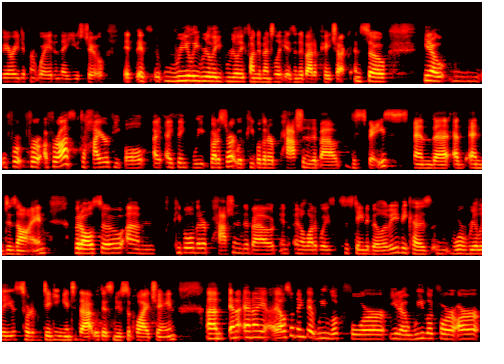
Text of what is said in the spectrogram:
very different way than they used to. It, it's really really really fundamentally isn't about a paycheck. And so you know, for for for us to hire people, I, I think we got to start with people that are passionate about the space and that and, and design, but also um, people that are passionate about, in, in a lot of ways, sustainability because we're really sort of digging into that with this new supply chain. Um, and and I, I also think that we look for, you know, we look for our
